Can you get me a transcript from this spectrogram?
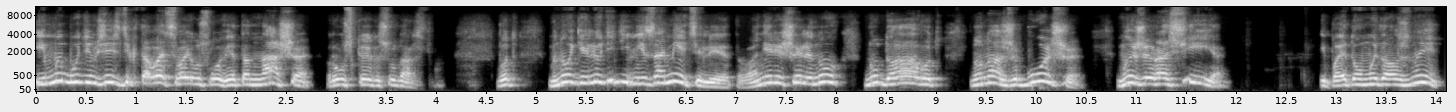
и мы будем здесь диктовать свои условия. Это наше русское государство. Вот многие люди не заметили этого. Они решили, ну, ну да, вот, но нас же больше, мы же Россия. И поэтому мы должны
